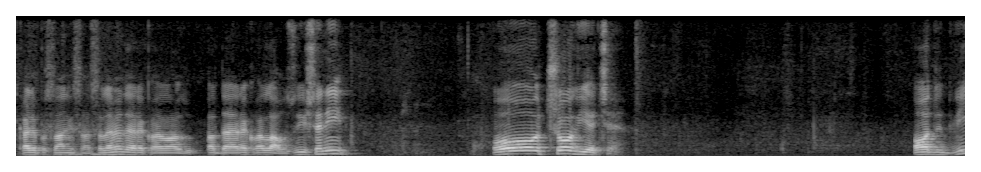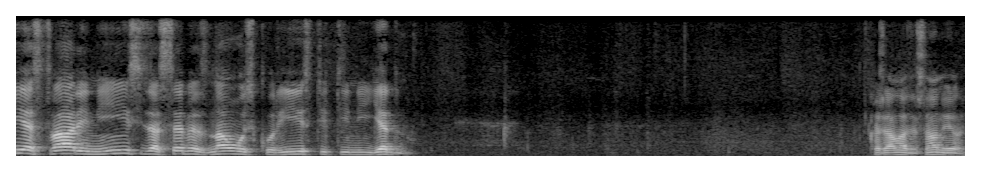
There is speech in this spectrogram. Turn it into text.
kaže poslanik sa Seleme da je rekao Allah, da je rekao Allah uzvišeni, o čovječe, od dvije stvari nisi za sebe znao iskoristiti ni jednu. Kaže Allah za šta je?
